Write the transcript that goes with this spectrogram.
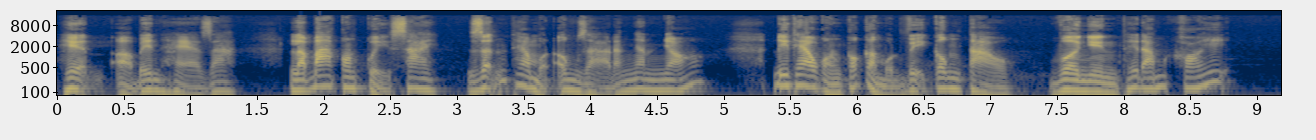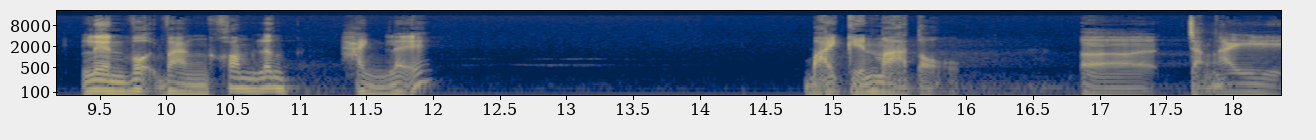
Hiện ở bên hè ra, Là ba con quỷ sai Dẫn theo một ông già đang nhăn nhó. Đi theo còn có cả một vị công tàu Vừa nhìn thấy đám khói, Liền vội vàng khom lưng, Hành lễ. Bái kiến ma tổ. Ờ chẳng hay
